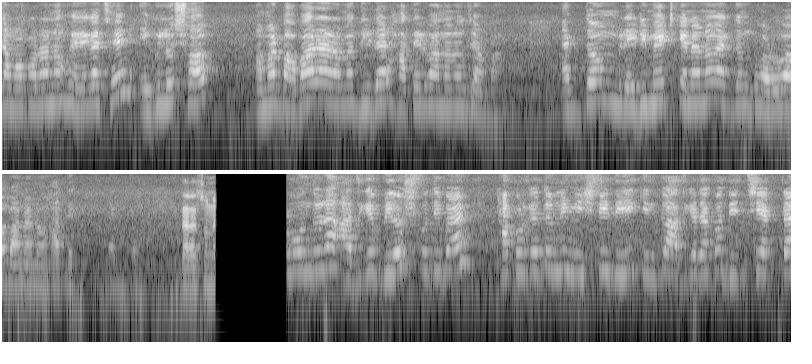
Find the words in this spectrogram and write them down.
জামা পরানো হয়ে গেছে। এগুলো সব আমার বাবার আর আমার দিদার হাতের বানানো জামা। একদম রেডিমেড কেনানো একদম ঘরোয়া বানানো হাতে একদম। তারা শোনা বন্ধুরা আজকে বৃহস্পতিবার ঠাকুরকে তো এমনি মিষ্টি দিই কিন্তু আজকে দেখো দিচ্ছি একটা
